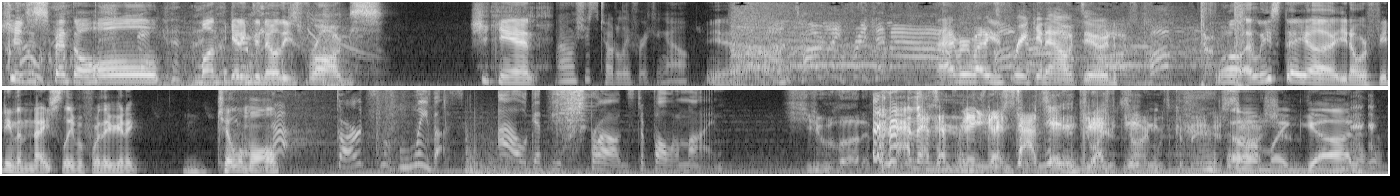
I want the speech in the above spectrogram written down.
she just spent the whole month getting to know these frogs. She can't. Oh, she's totally freaking out. Yeah. I'm Totally freaking out! Everybody's freaking out, dude. Well, at least they, uh, you know, were feeding them nicely before they were gonna kill them all. Guards, leave us. I'll get these frogs to fall in line. You lot of That's a pretty good time with Commander Oh my god.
